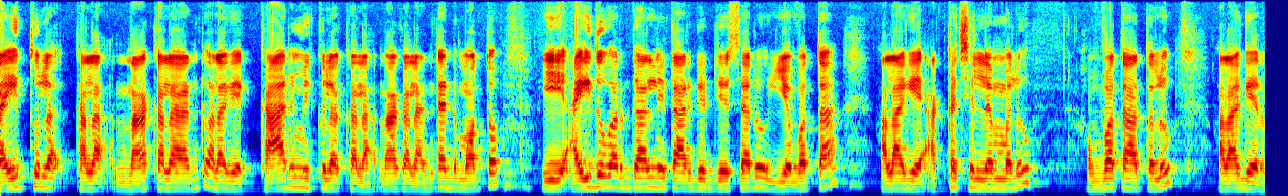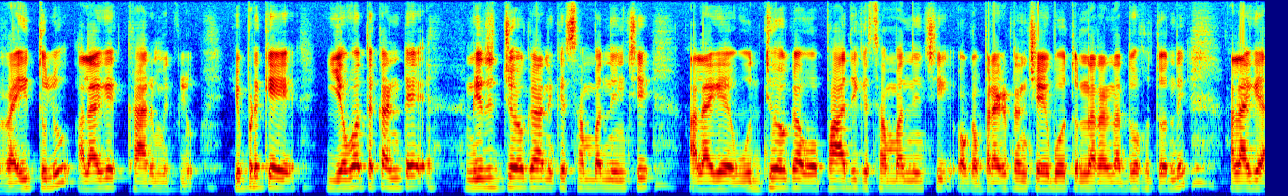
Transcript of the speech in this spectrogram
రైతుల కళ నా కళ అంటూ అలాగే కార్మికుల కళ నా కళ అంటే అంటే మొత్తం ఈ ఐదు వర్గాల్ని టార్గెట్ చేశారు యువత అలాగే అక్క చెల్లెమ్మలు అవ్వతాతలు అలాగే రైతులు అలాగే కార్మికులు. ఇప్పటికే యువత కంటే నిరుద్యోగానికి సంబంధించి అలాగే ఉద్యోగ ఉపాధికి సంబంధించి ఒక ప్రకటన చేయబోతున్నారని అర్థమవుతుంది అలాగే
